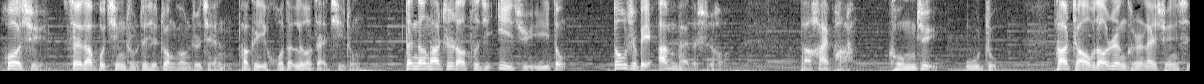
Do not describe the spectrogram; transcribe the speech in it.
或许在他不清楚这些状况之前，他可以活得乐在其中；但当他知道自己一举一动都是被安排的时候，他害怕、恐惧、无助，他找不到任何人来宣泄，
